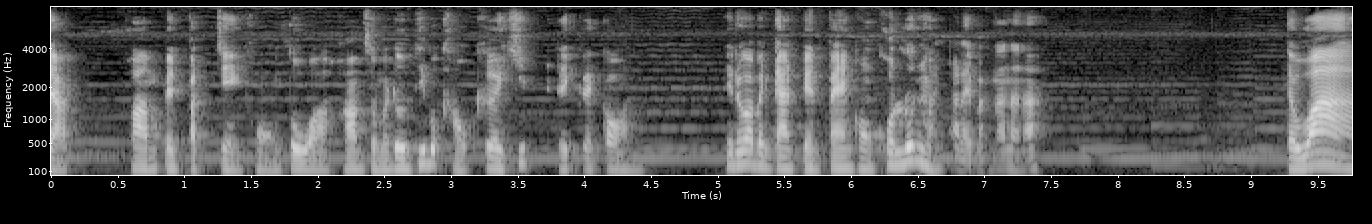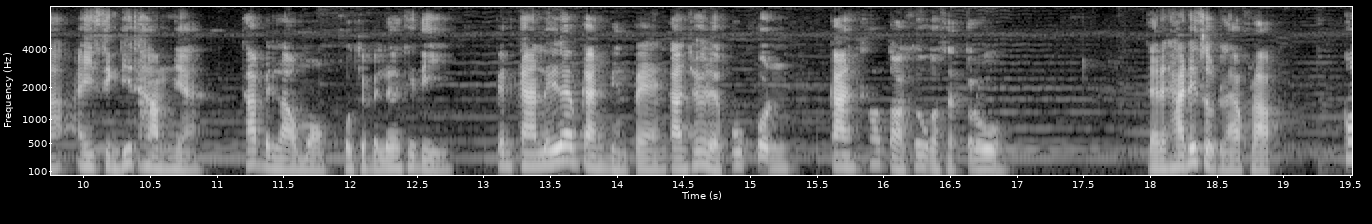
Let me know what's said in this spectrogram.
จากความเป็นปัจเจกของตัวความสมดุลที่พวกเขาเคยคิดแต่ก่อนที่เรียกว่าเป็นการเปลี่ยนแปลงของคนรุ่นใหม่อะไรแบบนั้นนะนะแต่ว่าไอสิ่งที่ทำเนี่ย ถ้าเป็นเรามองคงจะเป็นเรื่องที่ดี เป็นการเริ่มการเปลี่ยนแปลงการช่วยเหลือผู้คน การเข้าต่อสู้กับศัตรู แต่ในท้ายที่สุดแล้วครับ ก็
